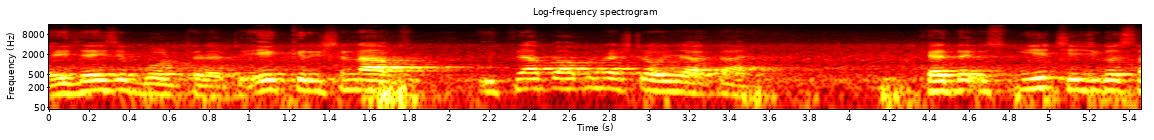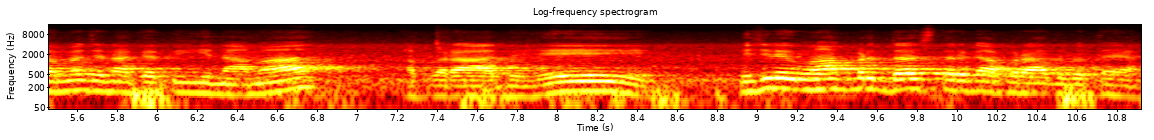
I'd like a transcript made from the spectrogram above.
ऐसे ऐसे बोलते रहते एक कृष्ण से इतना पाप नष्ट हो जाता है। कहते ये चीज़ को समझना कहते ये नामा अपराध है। इसलिए वहाँ पर दस तरह का अपराध बताया।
